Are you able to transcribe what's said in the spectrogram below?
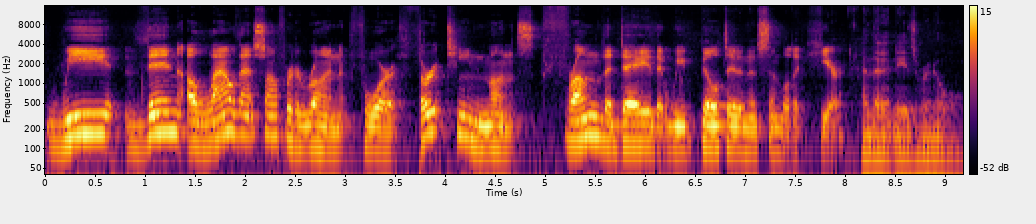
We then allow that software to run for 13 months from the day that we built it and assembled it here. And then it needs renewal.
